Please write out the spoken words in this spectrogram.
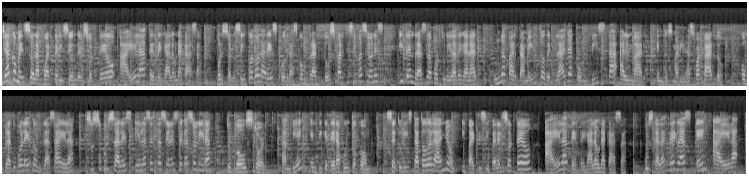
Ya comenzó la cuarta edición del sorteo Aela te regala una casa. Por solo 5 dólares podrás comprar dos participaciones y tendrás la oportunidad de ganar un apartamento de playa con vista al mar en Dos Marinas Fajardo. Compra tu boleto en Plaza Ela, sus sucursales y en las estaciones de gasolina To Go Store. También en tiquetera.com. Sé turista todo el año y participa en el sorteo. Aela te regala una casa. Busca las reglas en aela.com.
